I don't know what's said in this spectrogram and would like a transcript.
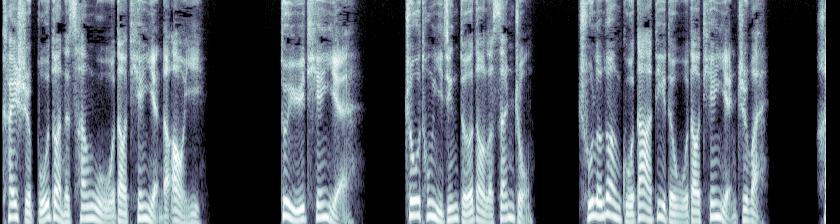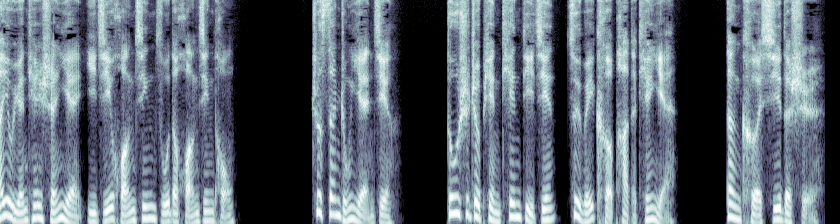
开始不断的参悟五道天眼的奥义。对于天眼，周通已经得到了三种，除了乱古大帝的五道天眼之外，还有元天神眼以及黄金族的黄金瞳。这三种眼睛。都是这片天地间最为可怕的天眼，但可惜的是，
